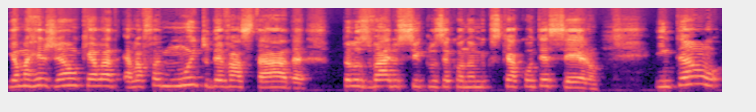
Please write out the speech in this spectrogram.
E é uma região que ela, ela foi muito devastada pelos vários ciclos econômicos que aconteceram. Então,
